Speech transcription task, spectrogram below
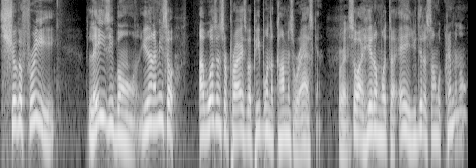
sugar free, Layzie Bone. You know what I mean? So I wasn't surprised, but people in the comments were asking. Right. So I hit him with the, hey, you did a song with Criminal?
